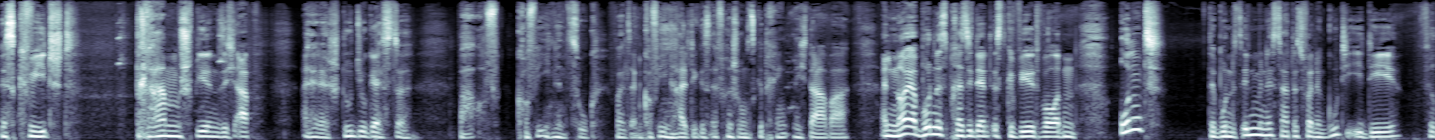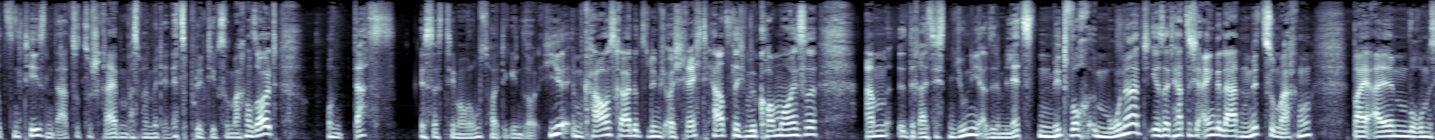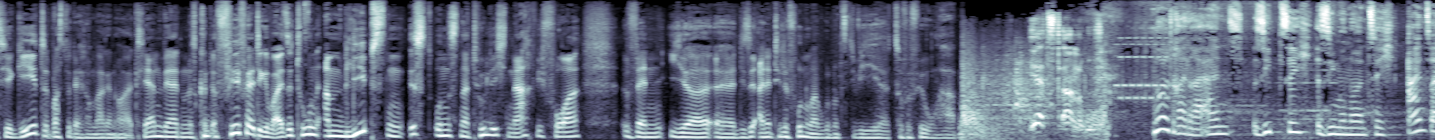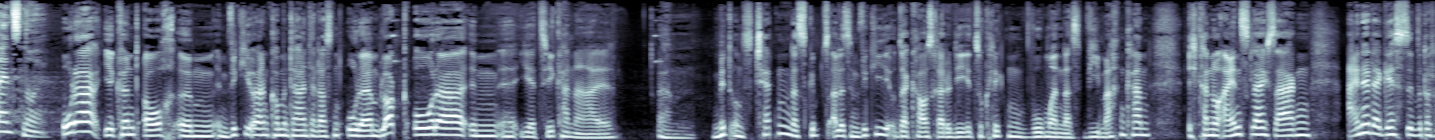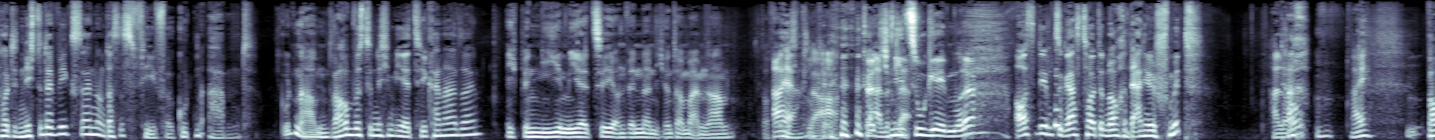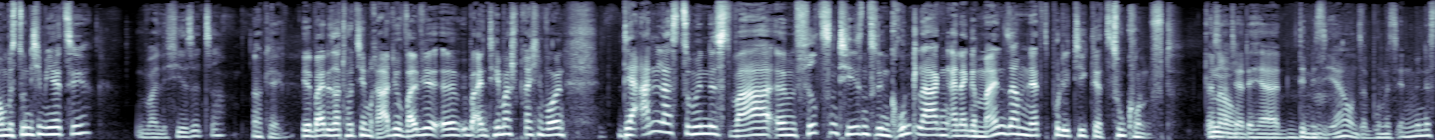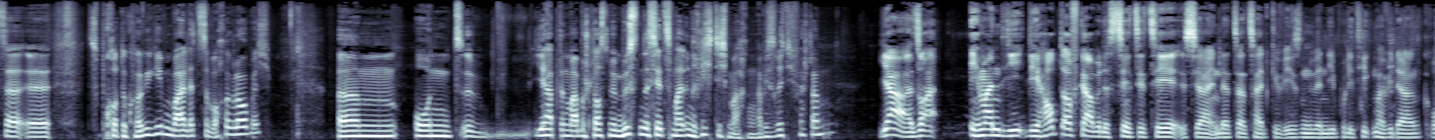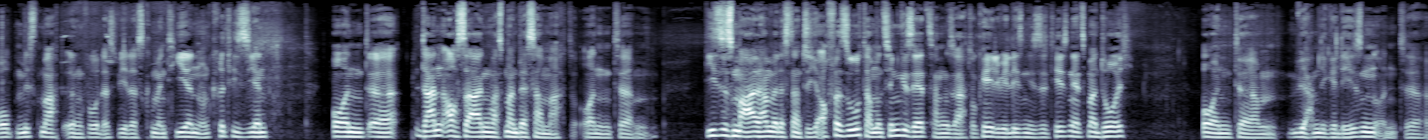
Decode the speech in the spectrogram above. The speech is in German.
Es quietscht. Dramen spielen sich ab. Einer der Studiogäste war auf Koffeinentzug, weil sein koffeinhaltiges Erfrischungsgetränk nicht da war. Ein neuer Bundespräsident ist gewählt worden und der Bundesinnenminister hat es für eine gute Idee, 14 Thesen dazu zu schreiben, was man mit der Netzpolitik so machen sollte. Und das ist das Thema, worum es heute gehen soll. Hier im Chaosradio, zu dem ich euch recht herzlich willkommen heiße, am 30. Juni, also dem letzten Mittwoch im Monat. Ihr seid herzlich eingeladen mitzumachen bei allem, worum es hier geht, was wir gleich nochmal genau erklären werden. Und das könnt ihr auf vielfältige Weise tun. Am liebsten ist uns natürlich nach wie vor, wenn ihr äh, diese eine Telefonnummer benutzt, die wir hier zur Verfügung haben. Jetzt anrufen. 0331 70 97 110. Oder ihr könnt auch ähm, im Wiki euren Kommentar hinterlassen oder im Blog oder im äh, IRC-Kanal ähm, mit uns chatten. Das gibt's alles im Wiki unter chaosradio.de zu klicken, wo man das wie machen kann. Ich kann nur eins gleich sagen. Einer der Gäste wird dort heute nicht unterwegs sein und das ist Fefe. Guten Abend. Guten Abend. Warum wirst du nicht im IRC-Kanal sein? Ich bin nie im IRC und wenn dann nicht unter meinem Namen. Doch, Ah ja, klar. okay. Könnte ich nie klar. zugeben, oder? Außerdem zu Gast heute noch Daniel Schmidt. Hallo. Tag. Hi. Warum bist du nicht im IRC? Weil ich hier sitze. Okay. Ihr beide seid heute hier im Radio, weil wir äh, über ein Thema sprechen wollen. Der Anlass zumindest war ähm, 14 Thesen zu den Grundlagen einer gemeinsamen Netzpolitik der Zukunft. Das Genau. hat ja der Herr de Maizière, unser Bundesinnenminister, äh, zu Protokoll gegeben, war letzte Woche, glaube ich. Ähm, und äh, ihr habt dann mal beschlossen, wir müssten das jetzt mal in richtig machen. Habe ich es richtig verstanden? Ja, also ich meine, die, die Hauptaufgabe des CCC ist ja in letzter Zeit gewesen, wenn die Politik mal wieder grob Mist macht irgendwo, dass wir das kommentieren und kritisieren und äh, dann auch sagen, was man besser macht. Und ähm, dieses Mal haben wir das natürlich auch versucht, haben uns hingesetzt, haben gesagt, okay, wir lesen diese Thesen jetzt mal durch und ähm, wir haben die gelesen und äh,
